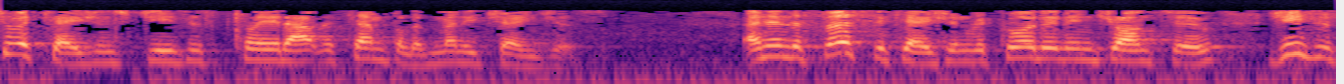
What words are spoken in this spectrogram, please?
two occasions Jesus cleared out the temple of many changes. And in the first occasion, recorded in John 2, Jesus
